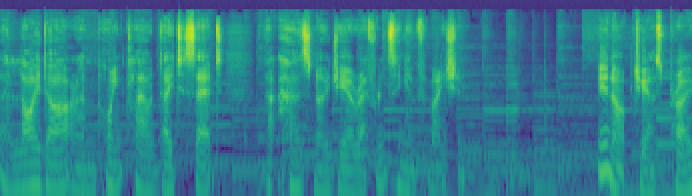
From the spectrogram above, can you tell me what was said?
a LiDAR and point cloud dataset that has no georeferencing information. In ArcGIS Pro,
